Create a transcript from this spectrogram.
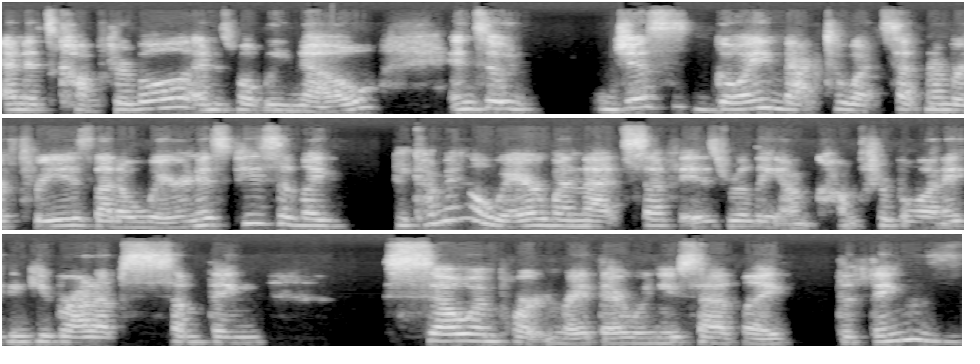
and it's comfortable and it's what we know. And so just going back to what step number three is that awareness piece of like becoming aware when that stuff is really uncomfortable. And i think you brought up something so important right there when you said like the things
